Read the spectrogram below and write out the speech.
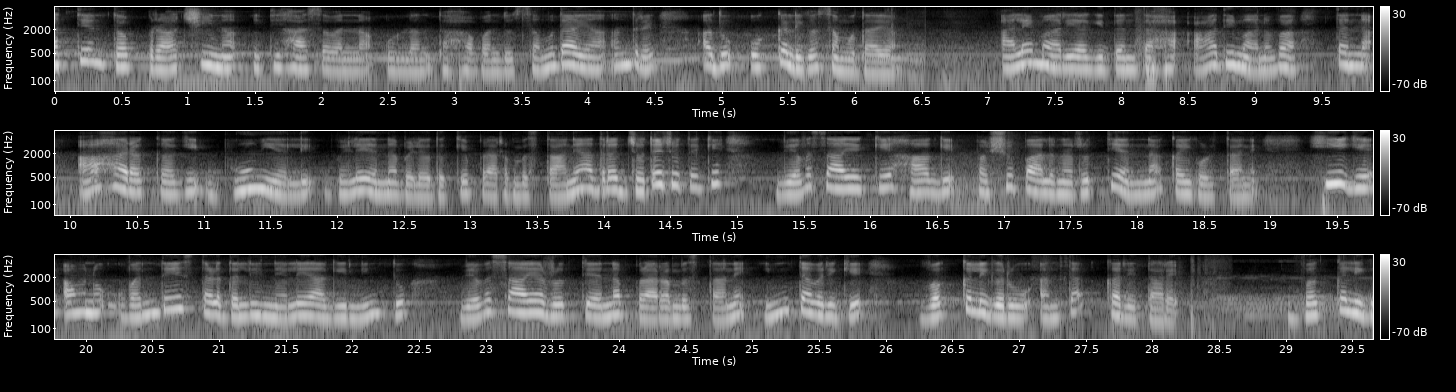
ಅತ್ಯಂತ ಪ್ರಾಚೀನ ಇತಿಹಾಸವನ್ನು ಉಳ್ಳಂತಹ ಒಂದು ಸಮುದಾಯ ಅಂದರೆ ಅದು ಒಕ್ಕಲಿಗ ಸಮುದಾಯ. ಅಲೆಮಾರಿಯಾಗಿದ್ದಂತಹ ಆದಿಮಾನವ ತನ್ನ ಆಹಾರಕ್ಕಾಗಿ ಭೂಮಿಯಲ್ಲಿ ಬೆಳೆಯನ್ನು ಬೆಳೆಯೋದಕ್ಕೆ ಪ್ರಾರಂಭಿಸ್ತಾನೆ. ಅದರ ಜೊತೆ ಜೊತೆಗೆ ವ್ಯವಸಾಯಕ್ಕೆ ಹಾಗೆ ಪಶುಪಾಲನ ವೃತ್ತಿಯನ್ನು ಕೈಗೊಳ್ತಾನೆ. ಹೀಗೆ ಅವನು ಒಂದೇ ಸ್ಥಳದಲ್ಲಿ ನೆಲೆಯಾಗಿ ನಿಂತು ವ್ಯವಸಾಯ ವೃತ್ತಿಯನ್ನು ಪ್ರಾರಂಭಿಸ್ತಾನೆ. ಇಂಥವರಿಗೆ ಒಕ್ಕಲಿಗರು ಅಂತ ಕರೀತಾರೆ. ಒಕ್ಕಲಿಗ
